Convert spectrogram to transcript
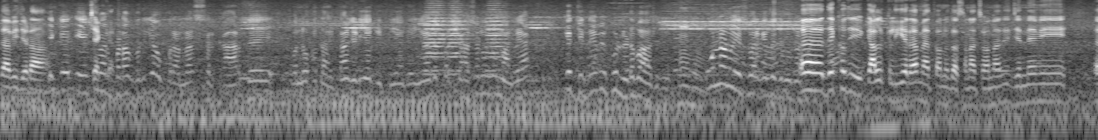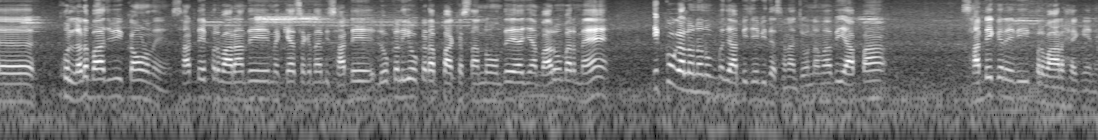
ਦਾ ਵੀ ਜਿਹੜਾ ਇੱਕ ਇਸ ਵਾਰ। ਬੜਾ ਵਧੀਆ ਉਪਰਾਲਾ ਸਰਕਾਰ ਦੇ ਵੱਲੋਂ ਹਦਾਇਤਾਂ ਜਿਹੜੀਆਂ ਕੀਤੀਆਂ ਗਈਆਂ ਤੇ ਪ੍ਰਸ਼ਾਸਨ ਉਹਨੂੰ ਮੰਨ ਰਿਹਾ ਕਿ ਜਿੰਨੇ ਵੀ ਹੁੱਲੜਬਾਜ਼ ਨੇ ਉਹਨਾਂ ਨੂੰ ਇਸ ਵਾਰ ਕਹਿੰਦੇ ਜ਼ਰੂਰ ਦੇਖੋ ਜੀ ਗੱਲ ਕਲੀਅਰ ਆ ਮੈਂ ਤੁਹਾਨੂੰ ਦੱਸਣਾ ਚਾਹੁੰਦਾ ਜੀ ਜਿੰਨੇ ਵੀ ਹੁੱਲੜਬਾਜ਼ ਵੀ ਕੌਣ ਨੇ? ਸਾਡੇ ਪਰਿਵਾਰਾਂ ਦੇ ਮੈਂ ਕਹਿ ਸਕਦਾ ਵੀ ਸਾਡੇ ਲੋਕਲੀ ਉਹ ਕਿਹੜਾ ਪਾਕਿਸਤਾਨੋਂ ਆਉਂਦੇ ਆ ਜਾਂ ਬਾਹਰੋਂ ਬਾਹਰ ਮੈਂ ਇੱਕੋ ਗੱਲ ਉਹਨਾਂ ਨੂੰ ਪੰਜਾਬੀ 'ਚ ਵੀ ਦੱਸਣਾ ਚਾਹੁੰਦਾ ਵਾਂ ਵੀ ਆਪਾਂ ਸਾਡੇ ਘਰੇ ਵੀ ਪਰਿਵਾਰ ਹੈਗੇ ਨੇ।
